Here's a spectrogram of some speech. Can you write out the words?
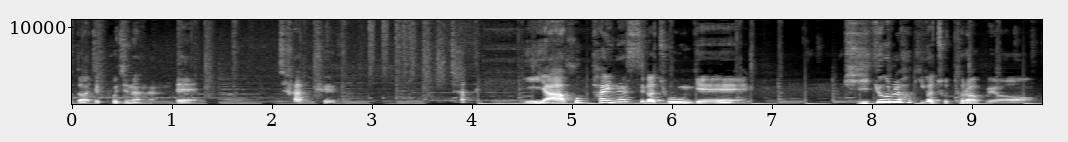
저도 아직 보진 않았는데 차트 차트 이 Yahoo Finance가 좋은 게 비교를 하기가 좋더라고요.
